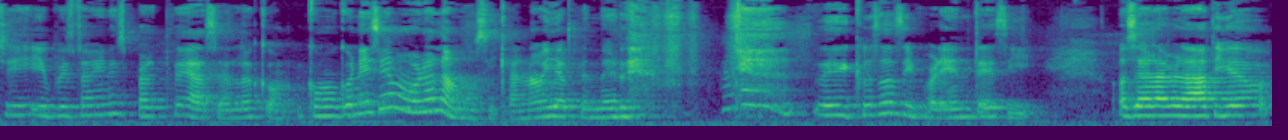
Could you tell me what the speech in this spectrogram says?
Sí, y pues también es parte de hacerlo como, como con ese amor a la música, ¿no? Y aprender de, cosas diferentes y... O sea, la verdad, yo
